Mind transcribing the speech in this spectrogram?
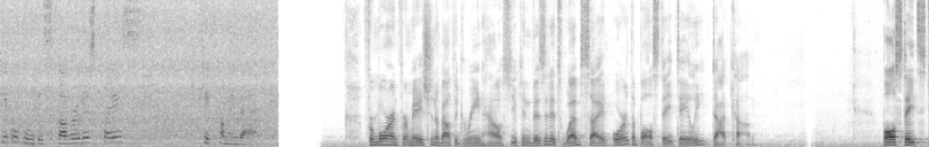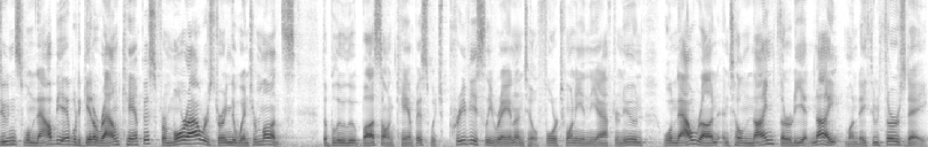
people who discover this place keep coming back. For more information about the greenhouse, you can visit its website or theballstatedaily.com. Ball State students will now be able to get around campus for more hours during the winter months. The Blue Loop bus on campus, which previously ran until 4.20 in the afternoon, will now run until 9.30 at night, Monday through Thursday.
